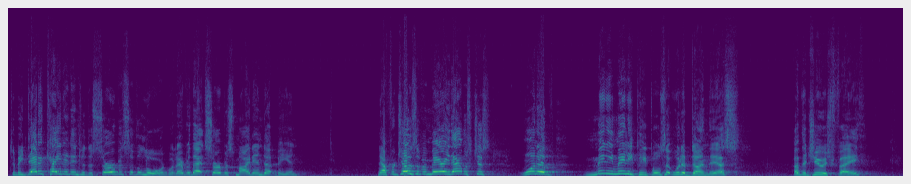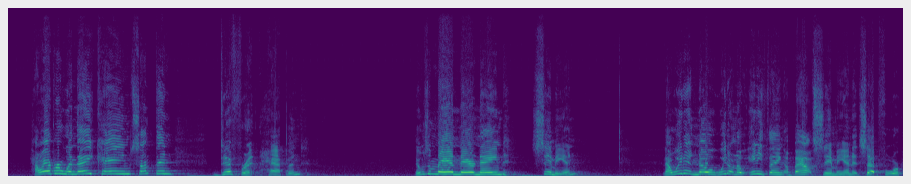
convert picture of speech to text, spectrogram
to be dedicated into the service of the Lord, whatever that service might end up being. Now, for Joseph and Mary, that was just one of many, many peoples that would have done this of the Jewish faith. However, when they came, something different happened. There was a man there named Simeon. Now we didn't know we don't know anything about Simeon except for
